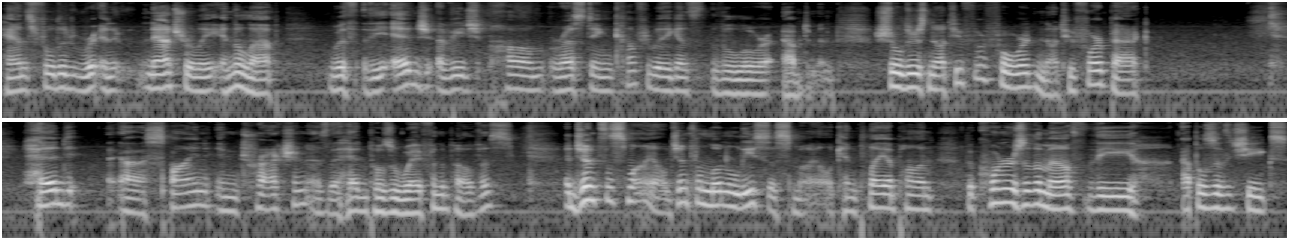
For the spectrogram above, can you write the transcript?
Hands folded naturally in the lap, with the edge of each palm resting comfortably against the lower abdomen. Shoulders not too far forward, not too far back, head uh, spine in traction as the head pulls away from the pelvis. A gentle smile, gentle Mona Lisa smile, can play upon the corners of the mouth, the apples of the cheeks,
